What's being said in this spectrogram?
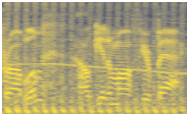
problem. I'll get him off your back.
